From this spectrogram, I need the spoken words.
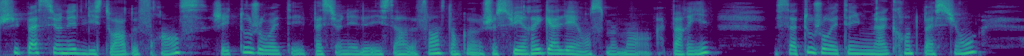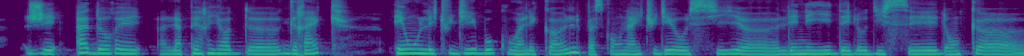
Je suis passionnée de l'histoire de France. J'ai toujours été passionnée de l'histoire de France, donc euh, je suis régalée en ce moment à Paris. Ça a toujours été ma grande passion. J'ai adoré la période euh, grecque et on l'étudiait beaucoup à l'école parce qu'on a étudié aussi euh, l'Énéide et l'Odyssée, donc euh,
